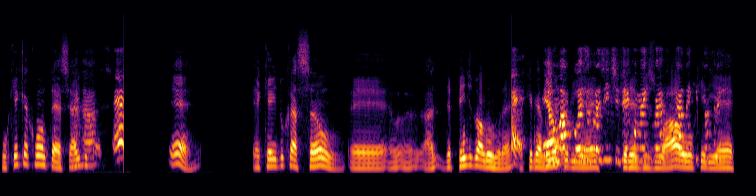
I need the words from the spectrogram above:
o que que acontece? A educação, é, é que a educação é, a, depende do aluno, né? É, Aquele é uma coisa para a gente ver como é que visual, vai ficar que ele é,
